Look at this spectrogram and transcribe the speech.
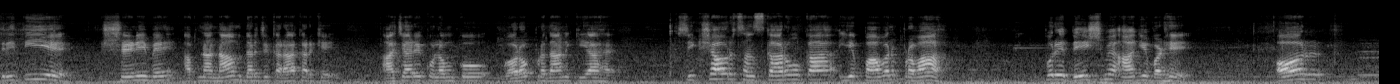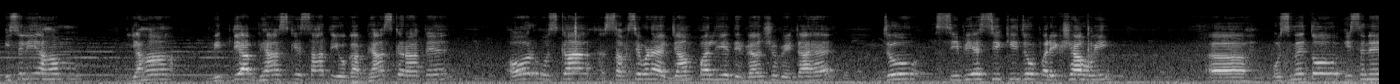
तृतीय श्रेणी में अपना नाम दर्ज करा करके आचार्य कुलम को गौरव प्रदान किया है। शिक्षा और संस्कारों का ये पावन प्रवाह पूरे देश में आगे बढ़े। और इसलिए हम यहाँ विद्याभ्यास के साथ योगाभ्यास कराते हैं और उसका सबसे बड़ा एग्ज़ाम्पल ये दिव्यांशु बेटा है जो सीबीएसई की जो परीक्षा हुई आ, उसमें तो इसने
